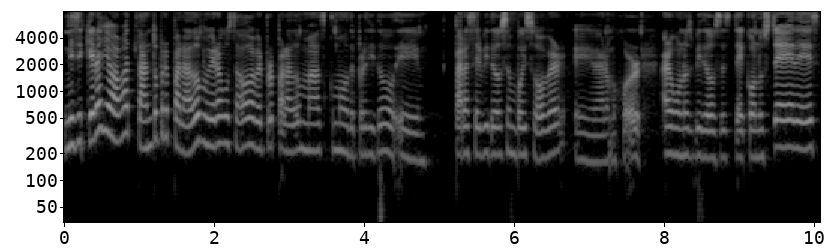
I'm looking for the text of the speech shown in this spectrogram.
ni siquiera llevaba tanto preparado. Me hubiera gustado haber preparado más como de perdido eh, para hacer videos en voiceover. Eh, a lo mejor algunos videos este, con ustedes.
